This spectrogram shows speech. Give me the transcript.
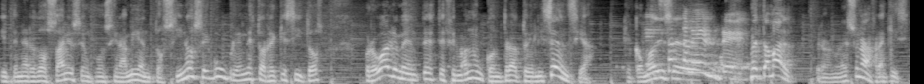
y tener dos años en funcionamiento. Si no se cumplen estos requisitos, probablemente esté firmando un contrato de licencia, que como dice, Exactamente. no está mal, pero no es una franquicia,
